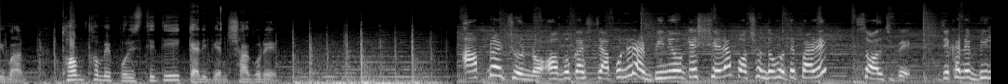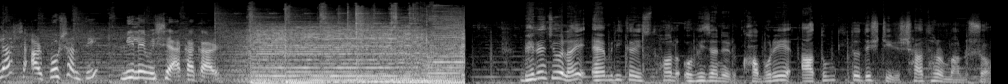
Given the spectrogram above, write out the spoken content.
বিমান। থমথমে পরিস্থিতি ক্যারিবিয়ান সাগরে। আপনার জন্য অবকাশ যাপনের আর বিনিয়োগের সেরা পছন্দ হতে পারে সল্ট বে যেখানে বিলাস আর প্রশান্তি মিলেমিশে একাকার। ভেনেজুয়েলায় আমেরিকার স্থল অভিযানের খবরে আতঙ্কিত দেশটির সাধারণ মানুষও।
